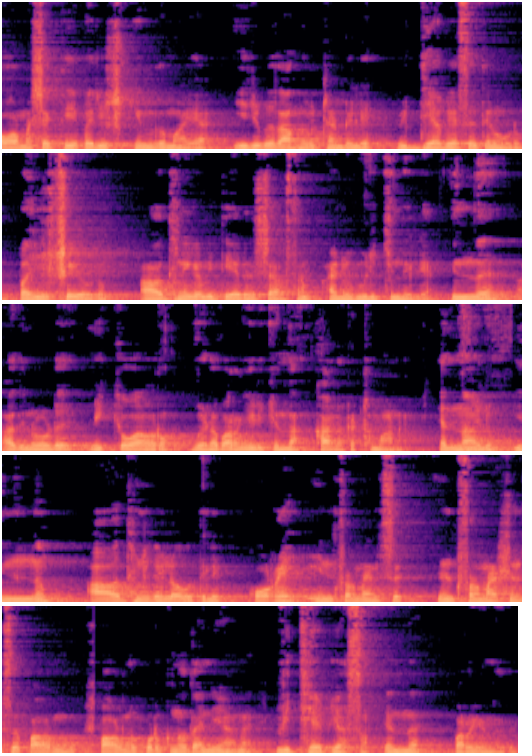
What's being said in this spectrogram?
ഓർമ്മശക്തിയെ പരീക്ഷിക്കുന്നതുമായ ഇരുപതാം നൂറ്റാണ്ടിലെ വിദ്യാഭ്യാസത്തിനോടും പരീക്ഷയോടും ആധുനിക വിദ്യാഭ്യാസ ശാസ്ത്രം അനുകൂലിക്കുന്നില്ല. ഇന്ന് അതിനോട് മിക്കവാറും വിട പറഞ്ഞിരിക്കുന്ന കാലഘട്ടമാണ്. എന്നാലും ഇന്നും ആധുനിക ലോകത്തിൽ കുറേ ഇൻഫർമേഷൻസ് ഇൻഫർമേഷൻസ് പകർന്നു പകർന്നു കൊടുക്കുന്നത് തന്നെയാണ് വിദ്യാഭ്യാസം എന്ന് പറയുന്നത്.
